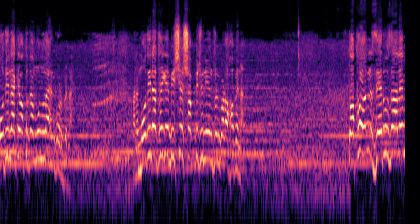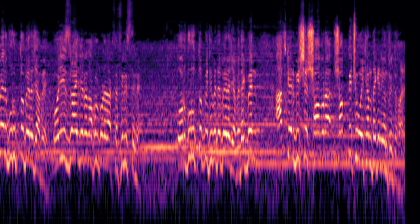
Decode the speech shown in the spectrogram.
মদিনাকে অতটা মূল্যায়ন করবে না। মানে মদিনা থেকে বিশ্বের সবকিছু নিয়ন্ত্রণ করা হবে না। তখন জেরুজালেমের গুরুত্ব বেড়ে যাবে। ওই ইসরায়েল যেটা দখল করে রাখছে, ফিলিস্তিনে, ওর গুরুত্ব পৃথিবীতে বেড়ে যাবে। দেখবেন আজকের বিশ্বের সব সবকিছু ওইখান থেকে নিয়ন্ত্রিত হয়।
